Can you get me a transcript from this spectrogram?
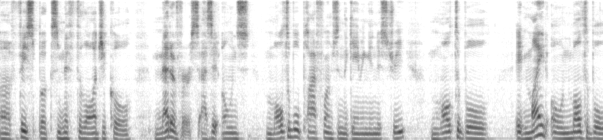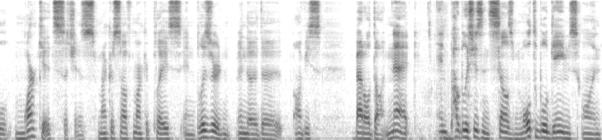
uh, Facebook's mythological metaverse as it owns multiple platforms in the gaming industry, multiple. It might own multiple markets such as Microsoft Marketplace and Blizzard and the, the obvious Battle.net, and publishes and sells multiple games on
